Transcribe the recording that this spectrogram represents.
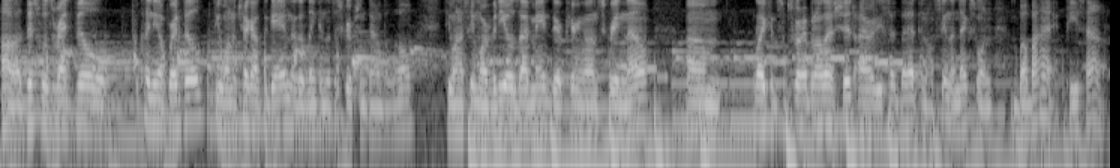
Uh, this was Redville, cleaning up Redville. If you want to check out the game, there's a link in the description down below. If you want to see more videos I've made, they're appearing on screen now. Um, like and subscribe and all that shit. I already said that, and I'll see you in the next one. Bye-bye. Peace out.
